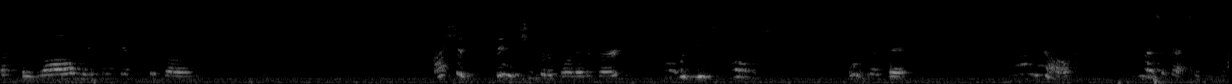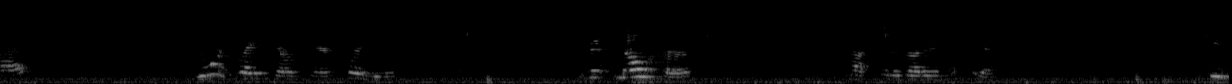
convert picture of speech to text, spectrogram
like the raw that gets the bone. I should think she would have wanted a bird, but would you suppose went with it? I don't know, unless it got sick and died. You weren't raised around here, were you? You didn't know her. Not till they brought her in yesterday. She,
